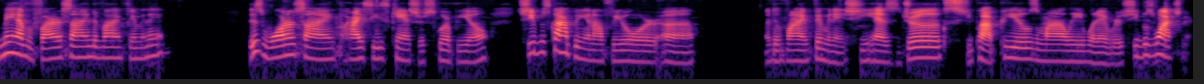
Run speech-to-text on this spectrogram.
You may have a fire sign divine feminine. This water sign, Pisces, Cancer, Scorpio, she was copying off of your uh divine feminine. She has drugs, she popped pills, Molly, whatever. She was watching her.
